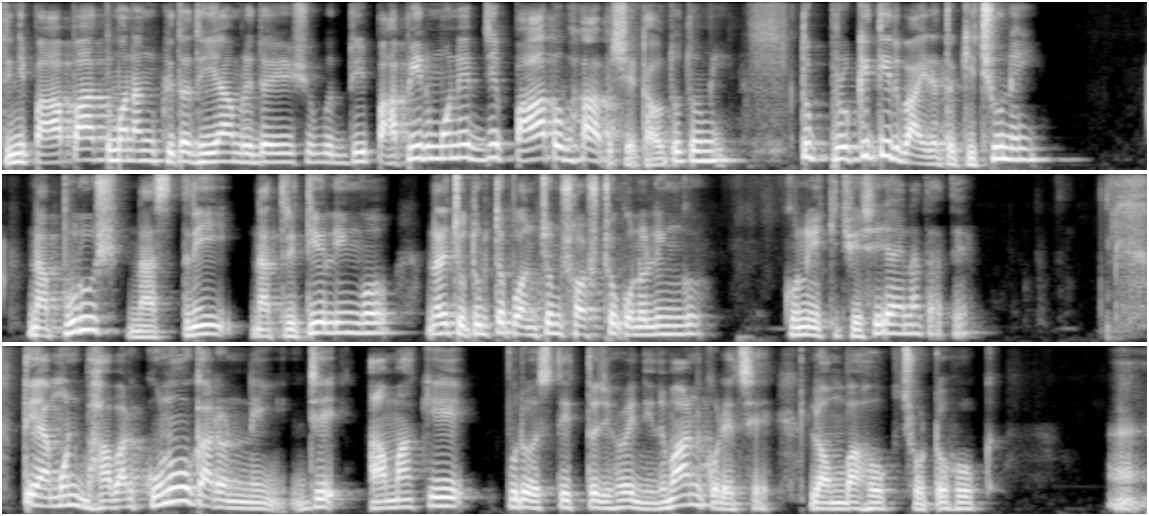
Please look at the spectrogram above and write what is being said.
তিনি পাপাত্মনাং কৃতধিয়া হৃদয়েশু বুদ্ধি। পাপির মনের যে পাপ ভাব, সেটাও তো তুমি। তো প্রকৃতির বাইরে তো কিছু নেই। না পুরুষ, না স্ত্রী, না তৃতীয় লিঙ্গ, না চতুর্থ, পঞ্চম, ষষ্ঠ কোনো লিঙ্গ। কোনো কিছু এসে যায় না তাতে। তো এমন ভাবার কোনো কারণ নেই যে আমাকে পুরো অস্তিত্ব যেভাবে নির্মাণ করেছে, লম্বা হোক, ছোট হোক হ্যাঁ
